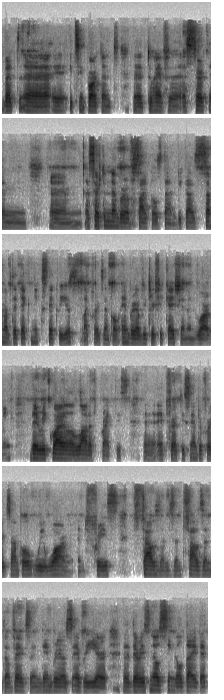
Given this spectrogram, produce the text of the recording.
But uh, it's important uh, to have a certain um, a certain number of cycles done because some of the techniques that we use, like for example embryo vitrification and warming, they require a lot of practice. Uh, at Ferticentro, for example, we warm and freeze thousands and thousands of eggs and embryos every year. Uh, there is no single day that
